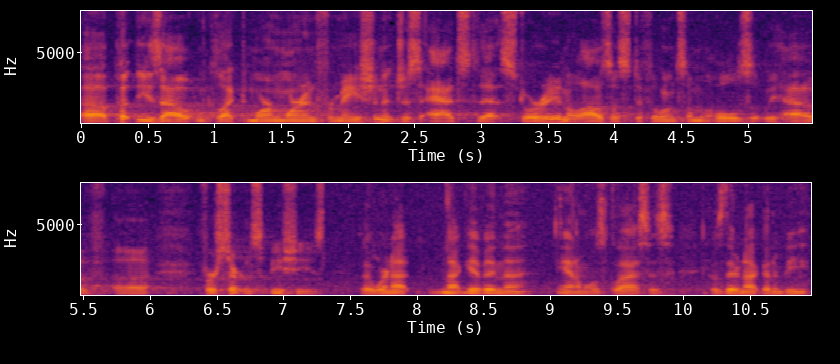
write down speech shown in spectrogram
uh, put these out and collect more and more information, it just adds to that story and allows us to fill in some of the holes that we have uh, for certain species. But we're not, not giving the animals glasses because they're not going to be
